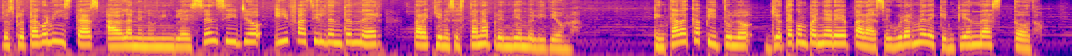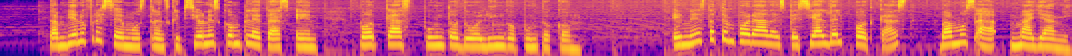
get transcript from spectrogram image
Los protagonistas hablan en un inglés sencillo y fácil de entender para quienes están aprendiendo el idioma. En cada capítulo yo te acompañaré para asegurarme de que entiendas todo. También ofrecemos transcripciones completas en podcast.duolingo.com. En esta temporada especial del podcast, vamos a Miami,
